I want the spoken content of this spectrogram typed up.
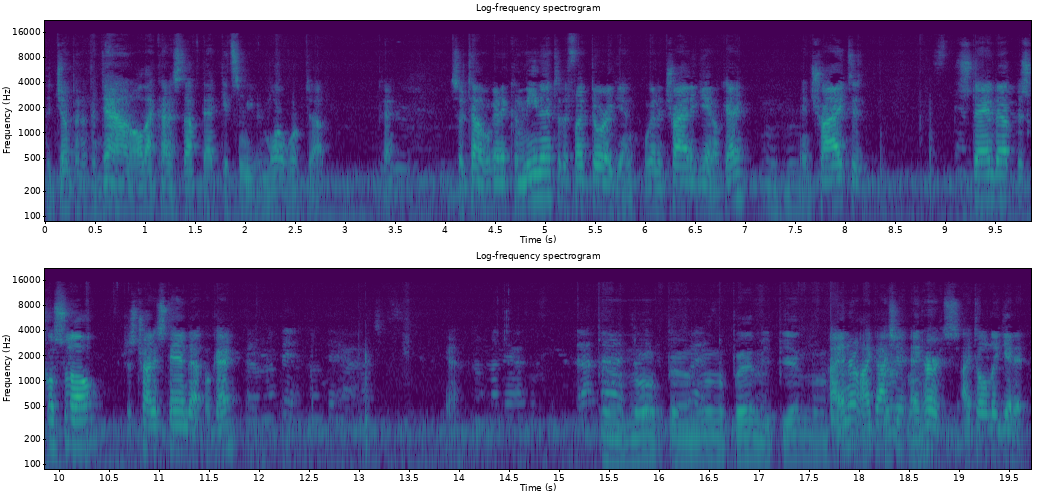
The jumping up and down, all that kind of stuff, that gets him even more worked up. Okay? So, tell him we're going to camina to the front door again. We're going to try it again, okay? And try to stand up. Just go slow. Just try to stand up, okay? Pero no te, no te agaches. Yeah. No, no te hagas así. Trata Pero no, pero no, no puede mi pie. No, I know, I got you. It hurts. I totally get it.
